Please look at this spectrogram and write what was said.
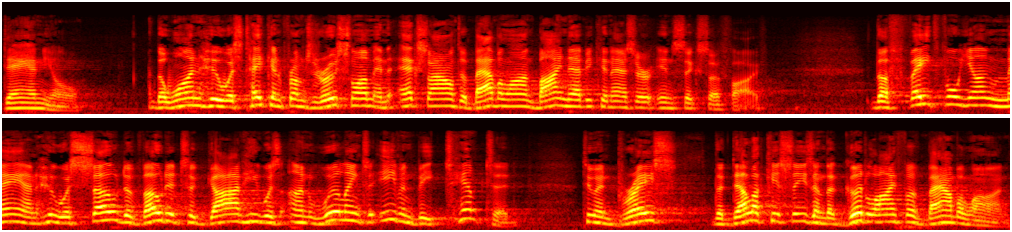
Daniel, the one who was taken from Jerusalem and exiled to Babylon by Nebuchadnezzar in 605 the faithful young man who was so devoted to God he was unwilling to even be tempted to embrace the delicacies and the good life of Babylon.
